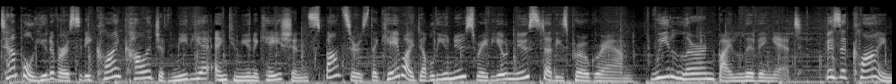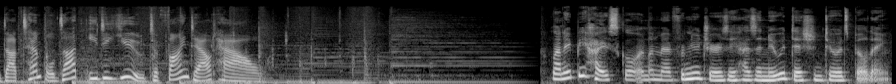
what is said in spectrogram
Temple University Klein College of Media and Communication sponsors the KYW News Radio News Studies program. We learn by living it. Visit klein.temple.edu to find out how. Lenape High School in Medford, New Jersey has a new addition to its building.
